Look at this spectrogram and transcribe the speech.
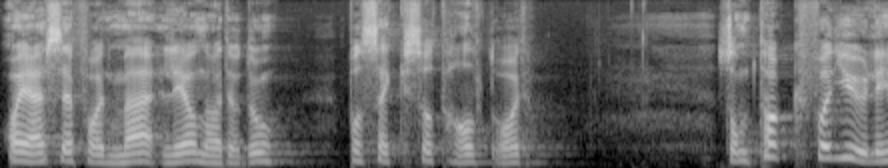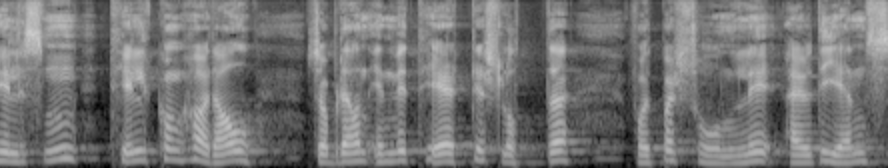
Og jeg ser for meg Leonardo på seks og et halvt år. Som takk for julehilsenen til kong Harald så ble han invitert til Slottet for personlig audiens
